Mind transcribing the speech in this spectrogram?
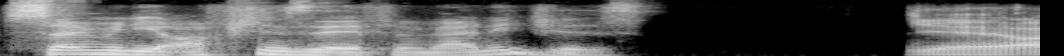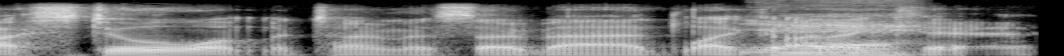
so many options there for managers. Yeah, I still want Mitoma so bad. Like I don't care.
